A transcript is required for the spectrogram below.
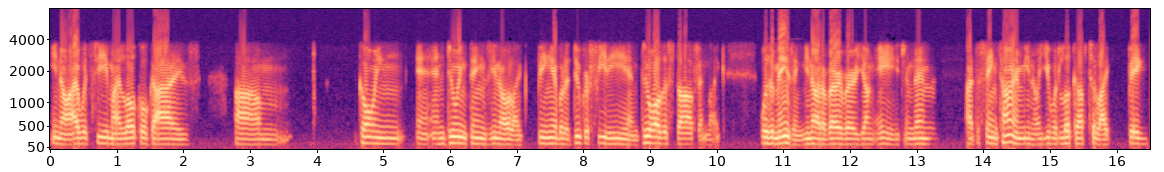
you know, I would see my local guys um, going and, and doing things, you know, like being able to do graffiti and do all this stuff, and like was amazing, you know, at a very very young age. And then at the same time, you know, you would look up to like big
